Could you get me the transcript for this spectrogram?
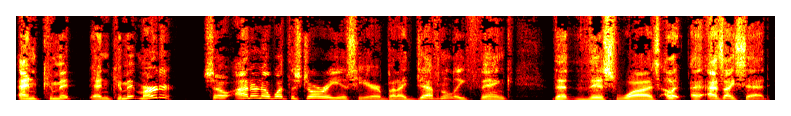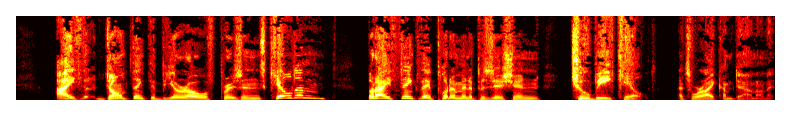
and commit and commit murder. So I don't know what the story is here, but I definitely think that this was. As I said, I th- don't think the Bureau of Prisons killed him, but I think they put him in a position to be killed. That's where I come down on it.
